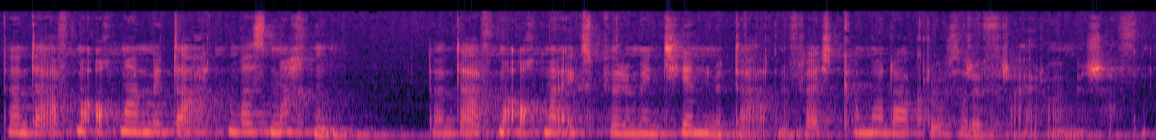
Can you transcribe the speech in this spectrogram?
dann darf man auch mal mit Daten was machen. Dann darf man auch mal experimentieren mit Daten. Vielleicht kann man da größere Freiräume schaffen.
